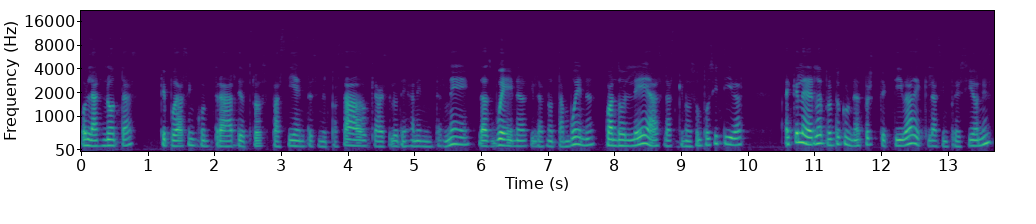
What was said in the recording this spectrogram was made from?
o las notas que puedas encontrar de otros pacientes en el pasado, que a veces los dejan en internet, las buenas y las no tan buenas. Cuando leas las que no son positivas, hay que leerlo de pronto con una perspectiva de que las impresiones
